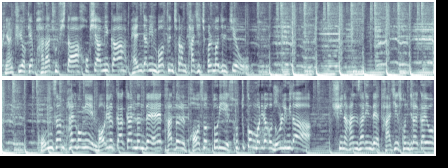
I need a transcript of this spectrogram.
그냥 귀엽게 받아줍시다. 혹시 압니까? 벤자민 버튼처럼 다시 젊어질지요. 0380님, 머리를 깎았는데 다들 버섯돌이 소뚜껑 머리라고 놀립니다. 51살인데 다시 손질할까요?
